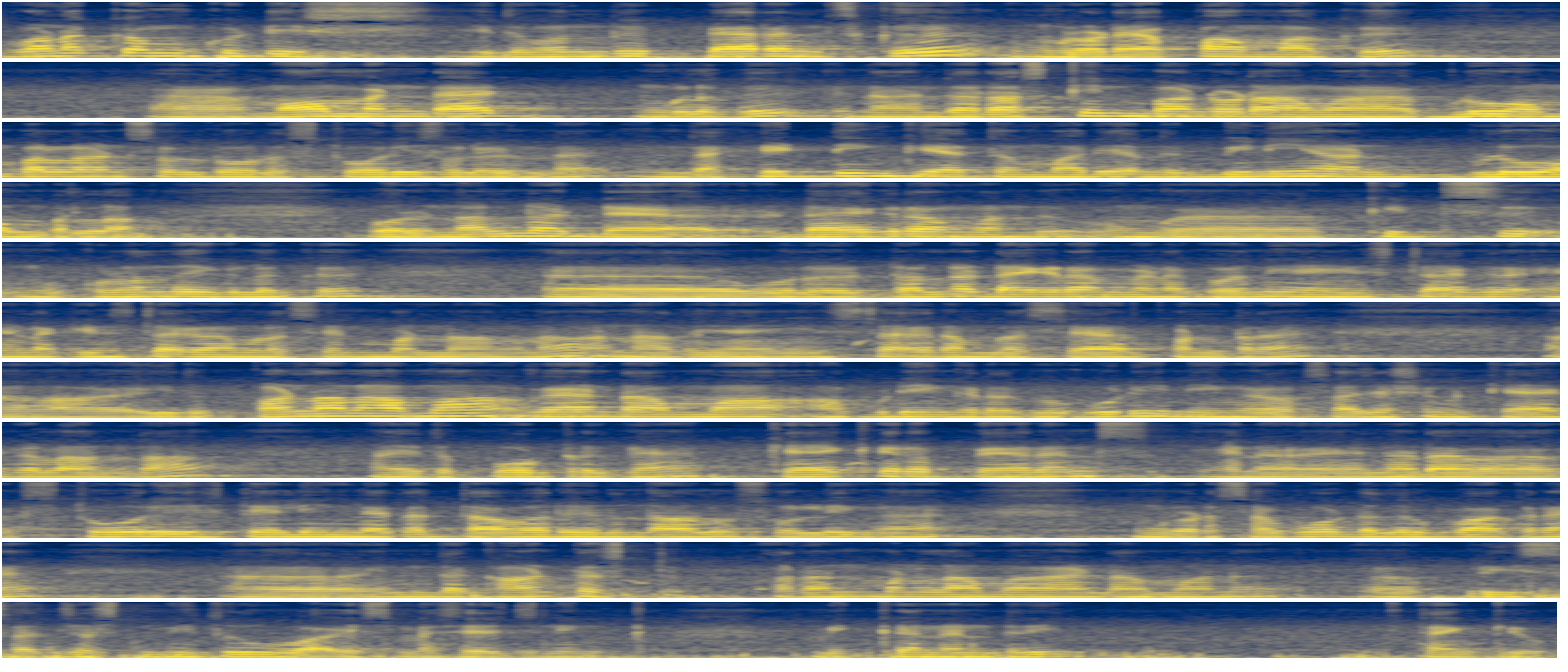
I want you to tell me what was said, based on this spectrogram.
வணக்கம் குட்டீஸ். இது வந்து பேரண்ட்ஸ்க்கு உங்களுடைய அப்பா அம்மாவுக்கு மாம் அண்ட் டேட் உங்களுக்கு நான் இந்த ரஸ்கின் பாண்டோட அவன் ப்ளூ அம்பர்லான்னு சொல்லிட்டு ஒரு ஸ்டோரி சொல்லியிருந்தேன். இந்த ஹெட்டிங்க்கு ஏற்ற மாதிரி அந்த பினியா அண்ட் ப்ளூ அம்பர்லா ஒரு நல்ல டய டயக்ராம் வந்து உங்கள் கிட்ஸு உங்கள் குழந்தைகளுக்கு ஒரு நல்ல டயக்ராம் எனக்கு வந்து என் இன்ஸ்டாகிராம் எனக்கு இன்ஸ்டாகிராமில் சென்ட் பண்ணாங்கன்னா நான் அதை என் இன்ஸ்டாகிராமில் ஷேர் பண்ணுறேன் இது பண்ணலாமா வேண்டாமா அப்படிங்கிறதுக்கு கூட நீங்கள் சஜஷன் கேட்கலாம் தான் நான் இதை போட்டிருக்கேன். கேட்குற பேரண்ட்ஸ் என்ன என்னோட ஸ்டோரி டெல்லிங்கில் ஏதாவது தவறு இருந்தாலும் சொல்லிங்க. உங்களோட சப்போர்ட் எதிர்பார்க்குறேன். இந்த கான்டெஸ்ட் ரன் பண்ணலாமா வேண்டாமான்னு please suggest me through voice message link மிக்க நன்றி. Thank you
